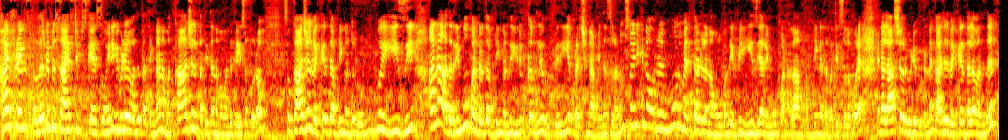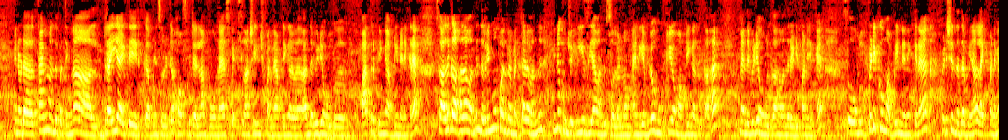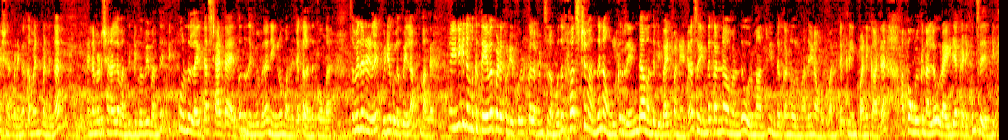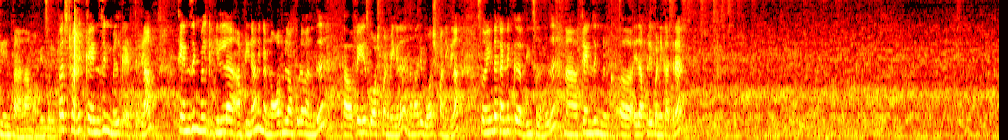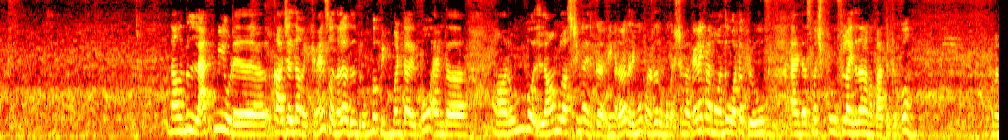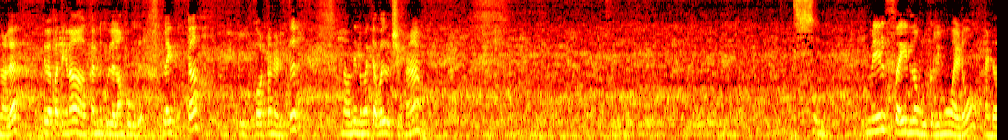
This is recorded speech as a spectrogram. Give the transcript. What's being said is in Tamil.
Hi friends welcome to science tips care so இன்றைக்கி வீடியோவில் வந்து பார்த்திங்கன்னா நம்ம காஜல் பற்றி தான் நம்ம வந்து பேச போகிறோம் ஸோ காஜல் வைக்கிறது அப்படிங்கிறது ரொம்ப ஈஸி ஆனால் அதை ரிமூவ் பண்ணுறது அப்படிங்கிறது இருக்கிறதுலே ஒரு பெரிய பிரச்சனை அப்படின்னு தான் சொல்லணும். ஸோ இன்றைக்கி நான் ஒரு மூணு மெத்தடில் நான் உங்களுக்கு வந்து எப்படி ஈஸியாக ரிமூவ் பண்ணலாம் அப்படிங்கிறத பற்றி சொல்ல போகிறேன் ஏன்னா லாஸ்ட்டாக ஒரு வீடியோ போட்டிருந்தேன். காஜல் வைக்கிறதால வந்து என்னோடய கண் வந்து பார்த்திங்கன்னா ட்ரை ஆகிட்டே இருக்குது அப்படின்னு சொல்லிட்டு ஹாஸ்பிட்டல்லாம் போனேன். ஸ்பெக்ஸ்லாம் சேஞ்ச் பண்ணேன் அப்படிங்கிற அந்த வீடியோ உங்களுக்கு பார்த்துருப்பீங்க அப்படின்னு நினைக்கிறேன். ஸோ அதுக்காக தான் வந்து இந்த ரிமூவ் பண்ணுற மெத்தடை வந்து இன்னும் கொஞ்சம் ஈஸியாக வந்து சொல்லணும். அண்ட் எவ்வளோ முக்கியம் அப்படிங்கிறதுக்காக நான் இந்த வீடியோ உங்களுக்காக வந்து ரெடி பண்ணியிருக்கேன். ஸோ உங்களுக்கு பிடிக்கும் அப்படின்னு நினைக்கிறேன். பிடிச்சிருந்தது அப்படின்னா லைக் பண்ணுங்கள் ஷேர் பண்ணுங்கள் கமெண்ட் பண்ணுங்கள் நம்மளோட சேனலில் வந்து கிவ்அவே வந்து இப்போ வந்து லைட்டாக ஸ்டார்ட் ஆகிருக்கு அந்த கிவ்அவேல நீங்களும் வந்துட்டு கலந்துக்கோங்க. ஸோ வித வீடியோக்குள்ளே போயெல்லாம் வாங்க. இன்றைக்கி நமக்கு தேவைப்படக்கூடிய பொருட்கள் அப்படின்னு சொல்லும்போது ஃபஸ்ட்டு வந்து நான் உங்களுக்கு ரெண்டாக வந்து டிவைட் பண்ணிட்டேன் ஸோ இந்த கண்ணை வந்து ஒரு மாதிரி இந்த கண்ணு ஒரு மாதிரி நான் உங்களுக்கு வந்துட்டு க்ளீன் பண்ணி காட்டுறேன். அப்போ உங்களுக்கு நல்ல ஒரு ஐடியா கிடைக்கும். சரி எப்படி க்ளீன் பண்ணலாம் அப்படின்னு சொல்லி. ஃபர்ஸ்ட் வந்து கிளென்சிங் மில்க் எடுத்துக்கலாம். கிளென்சிங் மில்க் இல்லை அப்படின்னா நீங்கள் நார்மலாக கூட வந்து ஃபேஸ் வாஷ் பண்ணுவீங்களே அந்த மாதிரி வாஷ் பண்ணிக்கலாம். ஸோ இந்த கண்ணுக்கு அப்படின்னு சொல்லும்போது நான் கிளென்சிங் மில்க் இதை அப்ளை பண்ணி காட்டுறேன். நான் வந்து லாக்மியோட காஜல் தான் வைக்கிறேன். ஸோ அதனால் அது வந்து ரொம்ப பிக்மெண்ட்டாக இருக்கும். அண்டு ரொம்ப லாங் லாஸ்டிங்காக இருக்குது அப்படிங்கிறதால அதை ரிமூவ் பண்ணுறது ரொம்ப கஷ்டமாக இருக்குது ஏன்னா இப்போ நம்ம வந்து வாட்டர் ப்ரூஃப் அண்ட் ஸ்மச் ப்ரூஃப்லாம் இதை தான் நம்ம பார்த்துட்ருக்கோம். அதனால் இதை பார்த்திங்கன்னா கண்ணுக்குள்ளெல்லாம் போகுது. லைட்டாக காட்டன் எடுத்து நான் வந்து இந்த மாதிரி டவல் வச்சுப்பேன் ஸோ சைட்லாம் சைடில் உங்களுக்கு ரிமூவ் ஆகிடும் அண்டு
